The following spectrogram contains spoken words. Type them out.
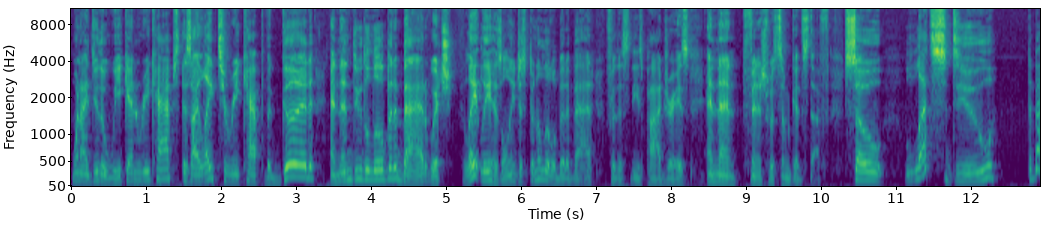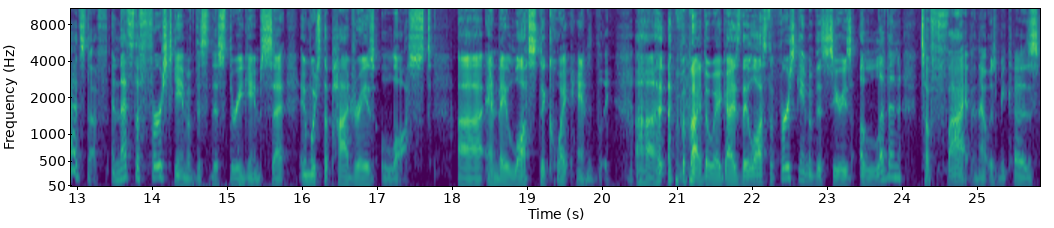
when I do the weekend recaps is I like to recap the good and then do the little bit of bad, which lately has only just been a little bit of bad for this these Padres, and then finish with some good stuff. So let's do the bad stuff. And that's the first game of this this three game set in which the Padres lost. Uh, and they lost it quite handedly. Uh, by the way, guys, they lost the first game of this series 11 to 5, and that was because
